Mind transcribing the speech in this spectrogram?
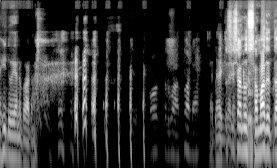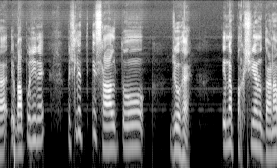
ਅਸੀਂ ਦੋਆਂ ਨੂੰ ਪਾੜਾ ਬਹੁਤ ਧੰਨਵਾਦ ਤੁਹਾਡਾ। ਤੁਸੀਂ ਸਾਨੂੰ ਸਮਾਂ ਦਿੱਤਾ। ਇਹ ਬਾਪੂ ਜੀ ਨੇ ਪਿਛਲੇ 30 ਸਾਲ ਤੋਂ ਜੋ ਹੈ ਇਹਨਾਂ ਪੰਛੀਆਂ ਨੂੰ ਦਾਣਾ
